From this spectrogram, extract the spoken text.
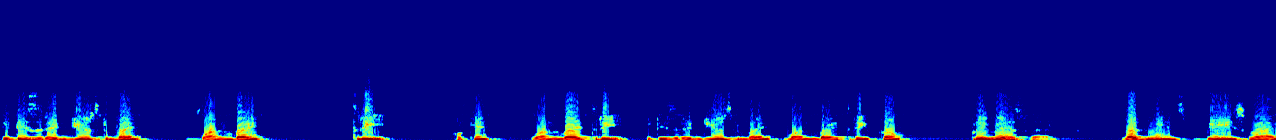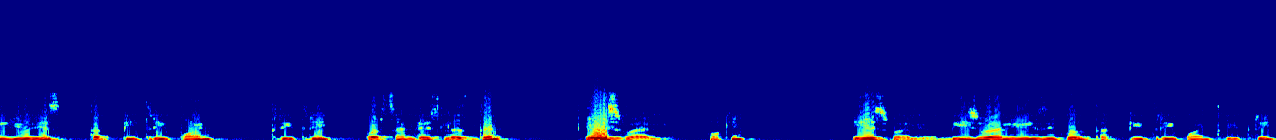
it is reduced by 1 by 3. Okay. 1 by 3. It is reduced by 1 by 3 from previous value. That means B's value is 33.33 percentage less than A's value. Okay. A's value. B's value is equal 33.33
